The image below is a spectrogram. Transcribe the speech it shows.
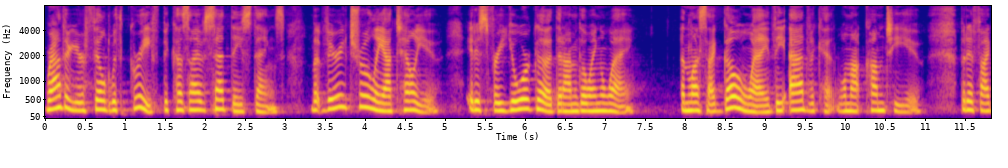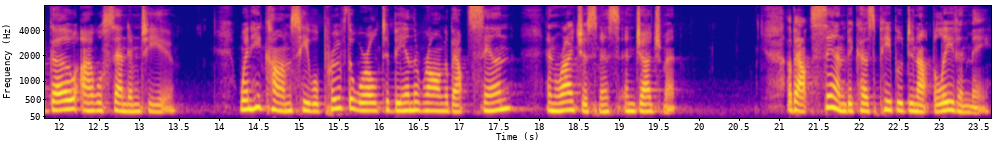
Rather, you're filled with grief because I have said these things. But very truly, I tell you, it is for your good that I'm going away. Unless I go away, the advocate will not come to you. But if I go, I will send him to you. When he comes, he will prove the world to be in the wrong about sin and righteousness and judgment about sin because people do not believe in me,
